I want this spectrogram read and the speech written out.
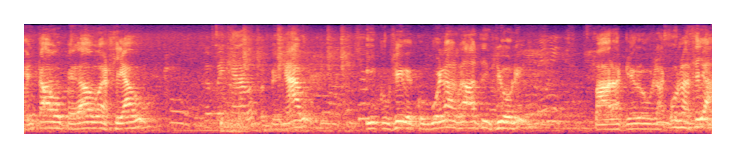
He estado operado, aseado, peinado, inclusive con buenas atenciones para que lo- la cosa sea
